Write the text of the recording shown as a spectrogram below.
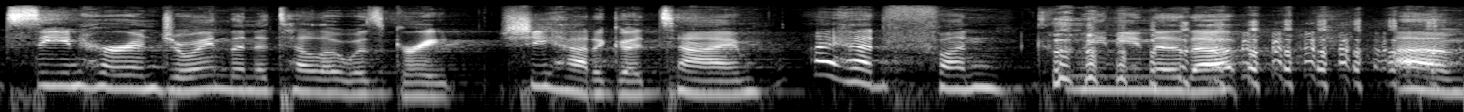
seeing her enjoying the Nutella was great. She had a good time. I had fun cleaning it up. Um,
